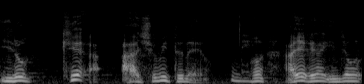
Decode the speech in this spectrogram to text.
이렇게 아- 아쉬움이 드네요. 네. 어, 아예 그냥 인정을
